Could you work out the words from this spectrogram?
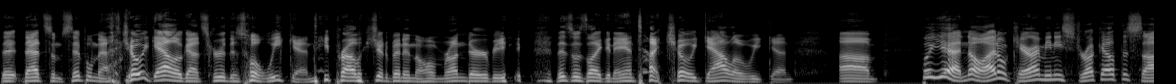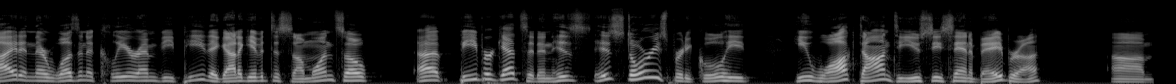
that that's some simple math. Joey Gallo got screwed this whole weekend. He probably should have been in the home run derby. this was like an anti Joey Gallo weekend. Um, but yeah, no, I don't care. I mean, he struck out the side, and there wasn't a clear MVP. They got to give it to someone. So uh, Bieber gets it, and his his story's pretty cool. He he walked on to UC Santa Barbara. Um,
